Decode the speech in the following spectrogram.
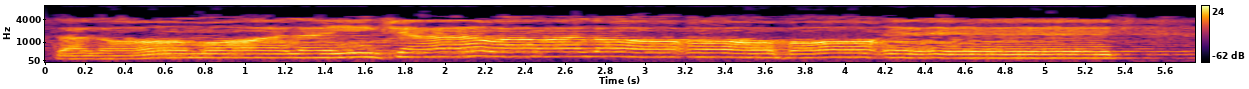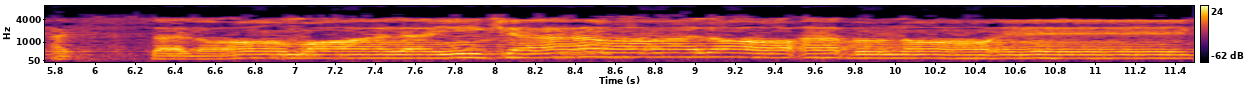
السلام عليك وعلى آبائك. السلام عليك وعلى أبنائك.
